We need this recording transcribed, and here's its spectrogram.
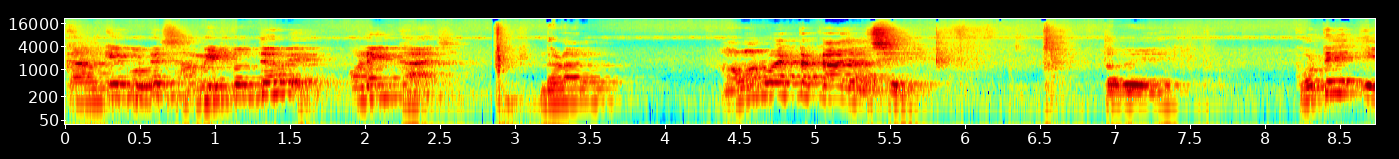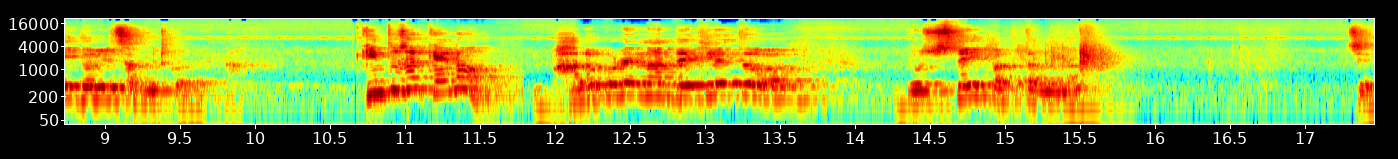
কালকে কোর্টে সাবমিট করতে হবে অনেক কাজ। দাঁড়ান আমারও একটা কাজ আছে। তবে কোর্টে এই দলিল সাবমিট করবেন না। কিন্তু স্যার কেন? ভালো করে না দেখলে তো বুঝতেই পারতাম না যে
